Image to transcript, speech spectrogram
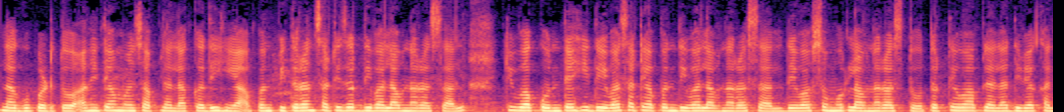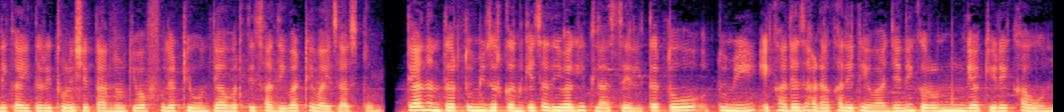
लागू पडतो आणि त्यामुळेच आपल्याला कधीही आपण पितरांसाठी जर दिवा लावणार असाल किंवा कोणत्याही देवासाठी आपण दिवा लावणार असाल देवासमोर लावणार असतो तर तेव्हा आपल्याला दिव्याखाली काहीतरी थोडेसे तांदूळ किंवा फुलं ठेवून त्यावरतीच हा दिवा ठेवायचा असतो. त्यानंतर तुम्ही जर कणकेचा दिवा घेतला असेल तर तो तुम्ही एखाद्या झाडाखाली ठेवा जेणेकरून मुंग्या किडे खाऊन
